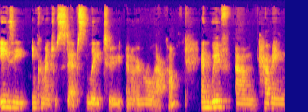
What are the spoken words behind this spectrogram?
Easy incremental steps lead to an overall outcome. And with um, having,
